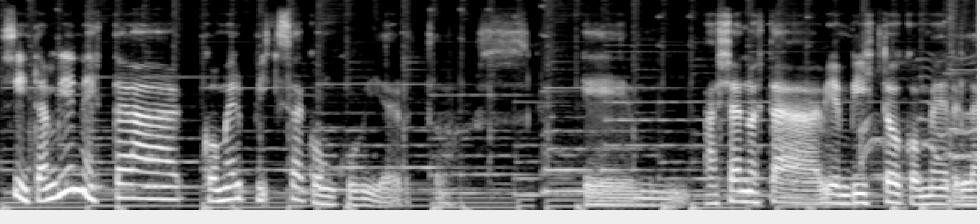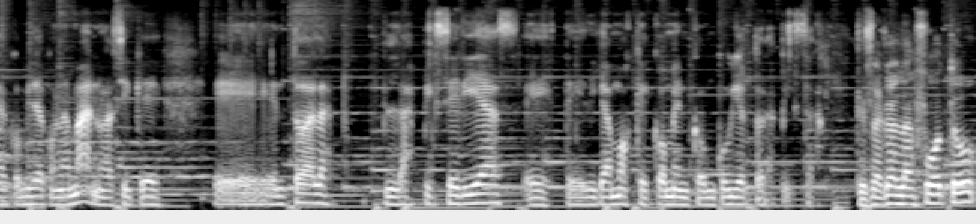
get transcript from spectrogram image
Sí, también está comer pizza con cubiertos. Em, allá no está bien visto comer la comida con la mano, así que eh, en todas las, pizzerías, este, digamos que comen con cubierto las pizzas. Te sacas la foto,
